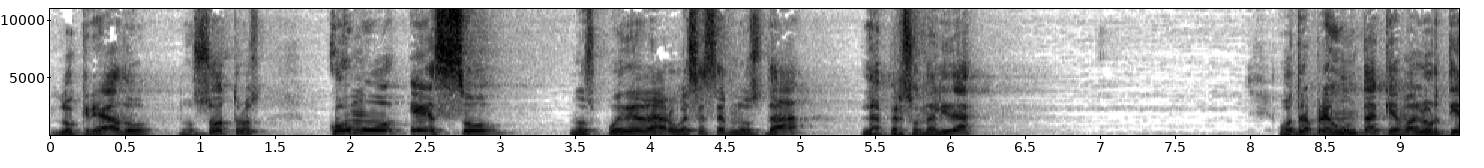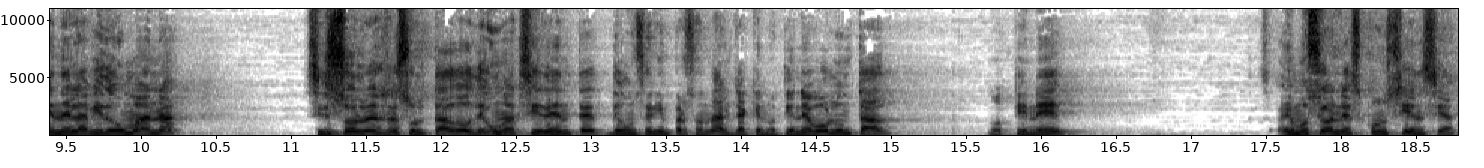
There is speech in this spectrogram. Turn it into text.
lo creado, nosotros, ¿cómo eso nos puede dar o ese ser nos da la personalidad? Otra pregunta, ¿qué valor tiene la vida humana si solo es resultado de un accidente de un ser impersonal, ya que no tiene voluntad, no tiene emociones, conciencia,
